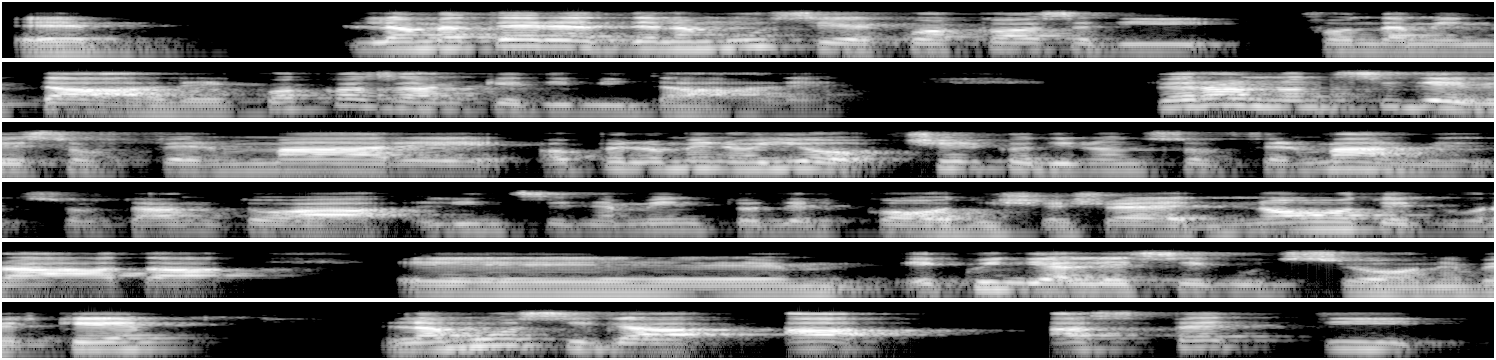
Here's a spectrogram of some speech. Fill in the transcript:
Eh, la materia della musica è qualcosa di fondamentale, qualcosa anche di vitale però non si deve soffermare, o perlomeno io cerco di non soffermarmi soltanto all'insegnamento del codice, cioè note, durata e, e quindi all'esecuzione, perché la musica ha aspetti,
